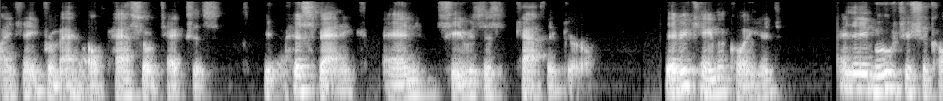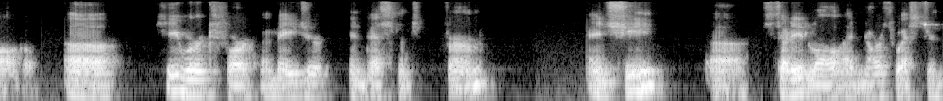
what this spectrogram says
I think, from El Paso, Texas, Hispanic, and she was a Catholic girl. They became acquainted, and they moved to Chicago. Uh, he works for a major investment firm, and she uh, studied law at Northwestern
